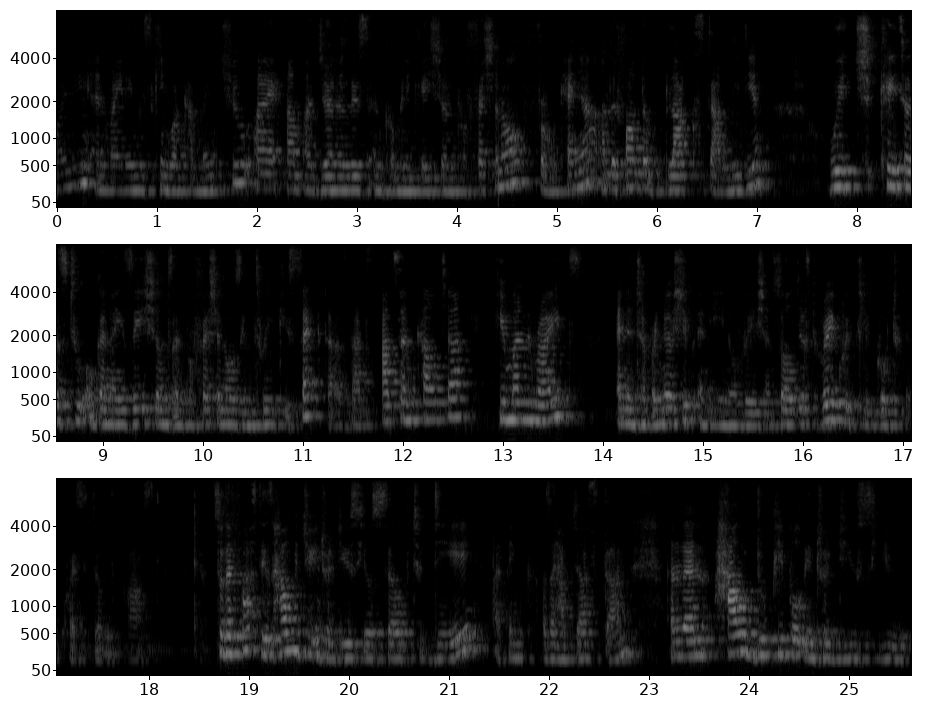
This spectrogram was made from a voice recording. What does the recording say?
morning, and my name is Kingwa Kamencu. I am a journalist and communication professional from Kenya. I'm the founder of Black Star Media, which caters to organizations and professionals in three key sectors. That's arts and culture, human rights, and entrepreneurship and innovation. So I'll just very quickly go to the questions asked. So the first is how would you introduce yourself today? I think as I have just done. And then how do people introduce you?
